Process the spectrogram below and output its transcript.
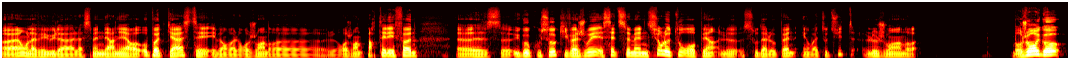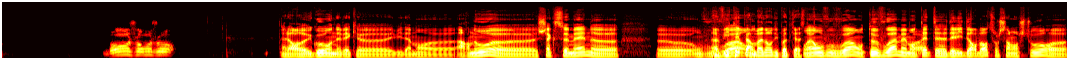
Ouais, on l'avait eu la, semaine dernière au podcast et, ben on va le rejoindre, le rejoindre par téléphone. Hugo Cousseau qui va jouer cette semaine sur le Tour européen, le Soudal Open, et on va tout de suite le joindre. Bonjour Hugo. Bonjour, bonjour. Alors Hugo, on est avec euh, évidemment euh, Arnaud. Euh, chaque semaine, on vous Invité permanent du podcast. Ouais, on vous voit, on te voit même en tête des leaderboards sur le Challenge Tour.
